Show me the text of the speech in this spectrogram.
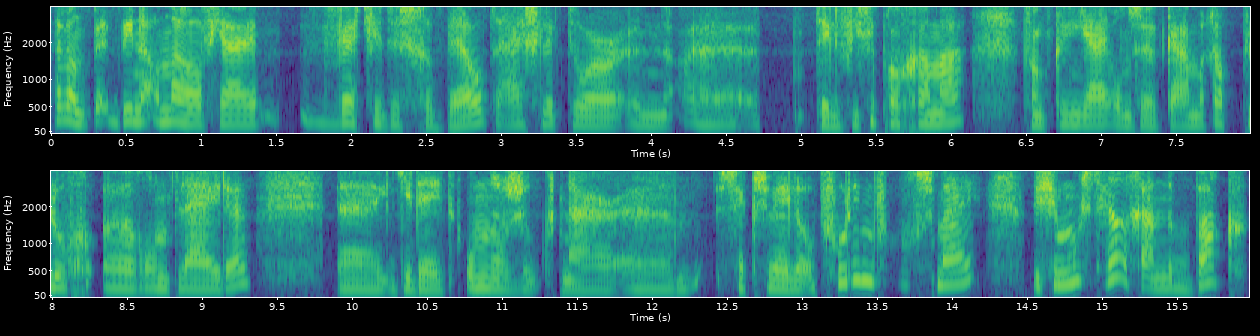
want binnen anderhalf jaar werd je dus gebeld eigenlijk door een uh, televisieprogramma. Van kun jij onze cameraploeg uh, rondleiden? Uh, je deed onderzoek naar seksuele opvoeding volgens mij. Dus je moest heel erg de bak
